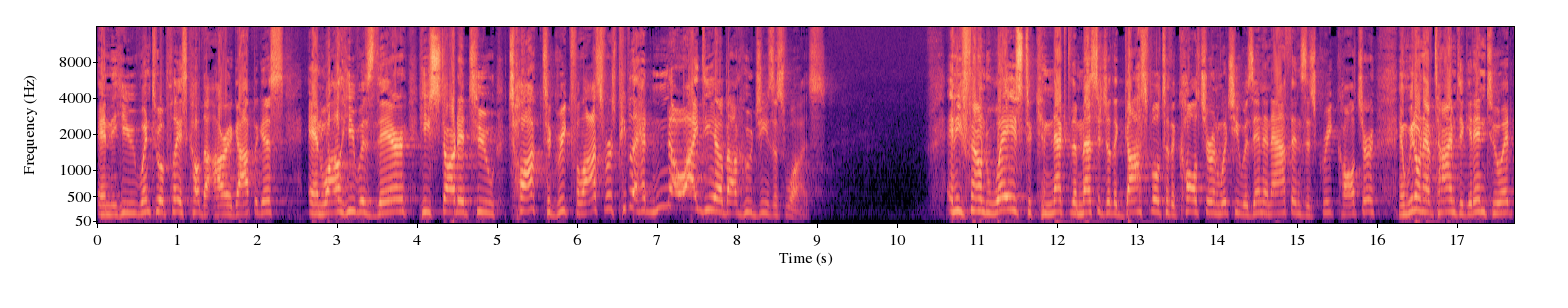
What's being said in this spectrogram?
And he went to a place called the Areopagus. And while he was there, he started to talk to Greek philosophers, people that had no idea about who Jesus was. And he found ways to connect the message of the gospel to the culture in which he was in in Athens, this Greek culture. And we don't have time to get into it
